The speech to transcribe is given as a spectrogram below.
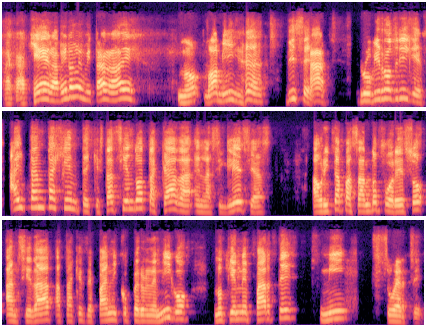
¿A, a quién? A mí no me invitaron a nadie. No, no a mí. Dice, Ah, Rubí Rodríguez, hay tanta gente que está siendo atacada en las iglesias, ahorita pasando por eso, ansiedad, ataques de pánico, pero el enemigo no tiene parte ni suerte.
